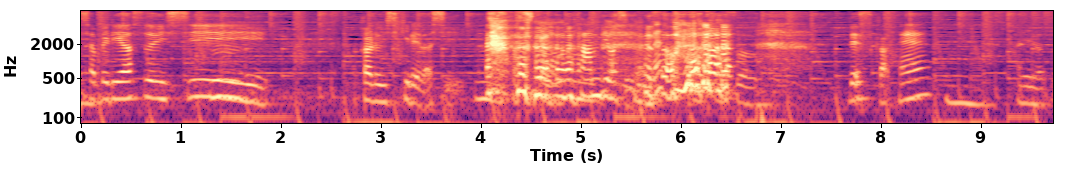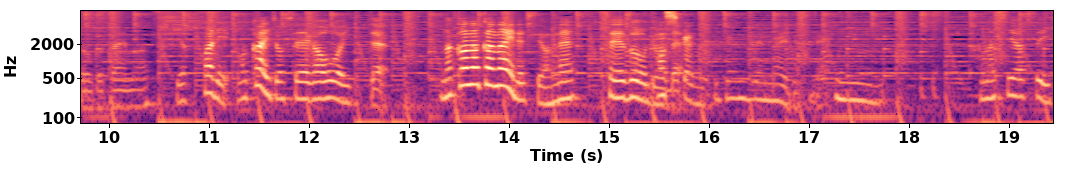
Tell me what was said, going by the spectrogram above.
喋りやすいし、明るいし綺麗だし、確かに。三拍子がね。そう。そう。ですかね。ありがとうございます。やっぱり若い女性が多いってなかなかないですよね。製造業で。確かに。全然ないですね、うん話しやすいし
